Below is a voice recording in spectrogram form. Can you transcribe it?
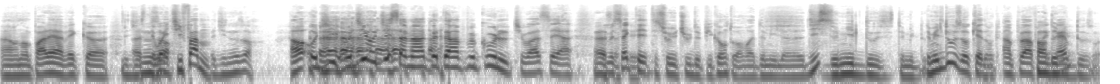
on en parlait avec c'était. Whitey Fam. Les dinosaures. Ah, OG, OG, OG, ça met un côté un peu cool, tu vois. C'est Ouais, mais c'est vrai que t'es t'es sur YouTube depuis quand toi En vrai, 2010 2012, 2012. 2012, ok, donc un peu après Fin quand même. 2012, ouais.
